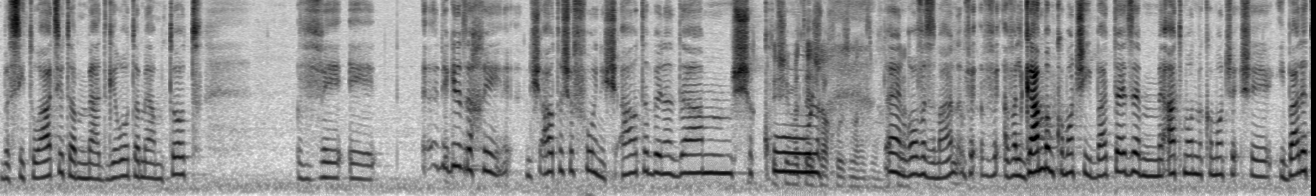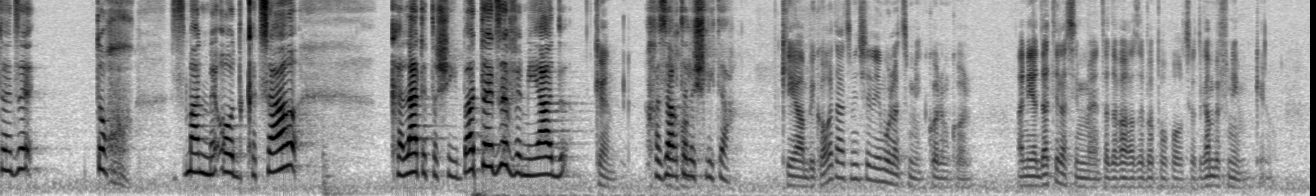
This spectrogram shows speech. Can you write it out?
בסיטואציות המאתגרות, המאמתות, ואני אגיד את זה הכי, נשארת שפוי, נשארת בן אדם שקול. 99 אחוז מהזמן. כן, רוב הזמן, ו- ו- אבל גם במקומות שאיבדת את זה, מעט מאוד מקומות ש- שאיבדת את זה, תוך זמן מאוד קצר, קלטת שאיבדת את זה ומיד כן. חזרת נכון. לשליטה. כי הביקורת העצמית שלי היא מול עצמי, קודם כל. אני ידעתי לשים את הדבר הזה בפרופורציות, גם בפנים, כאילו.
